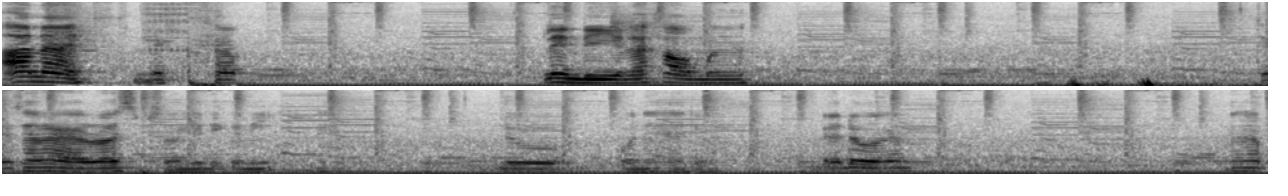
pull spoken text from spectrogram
อ่านายนะครับ เล่นดีนะเข้ามือ แต่ถ้าได้ร้อยสิบสองจะดีกว่านี้นะครับดูโอนให้หาดูแล้วดูกันนะครับ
